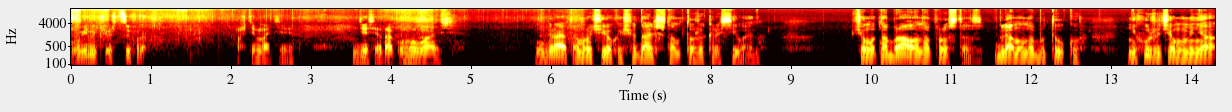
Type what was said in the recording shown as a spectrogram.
Увеличиваешь цифры в темноте. Здесь я так умываюсь. Набираю там ручеек еще дальше, там тоже красивая она. Причем вот набрал она просто, глянул на бутылку, не хуже, чем у меня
